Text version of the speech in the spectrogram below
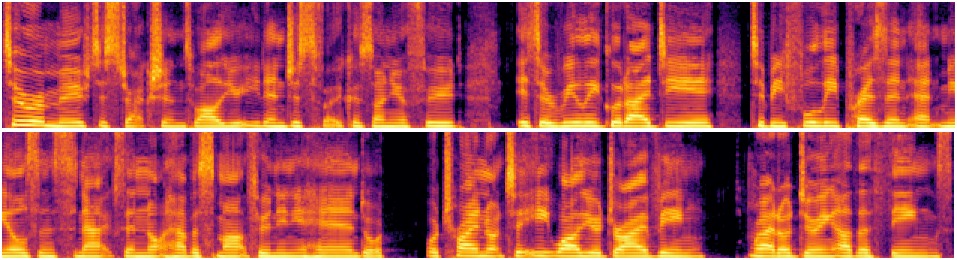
to remove distractions while you eat and just focus on your food. It's a really good idea to be fully present at meals and snacks and not have a smartphone in your hand or or try not to eat while you're driving right or doing other things.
